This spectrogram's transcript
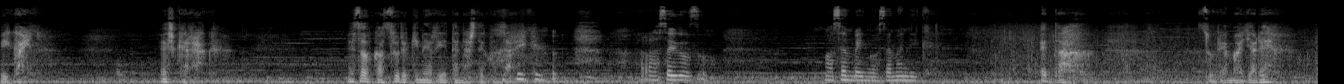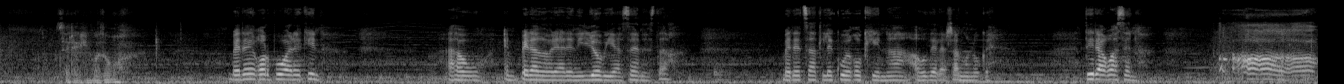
Bikain. Eskerrak. Ez daukat zurekin herrietan hasteko zarrik. arrazoi duzu. Mazen behingo hemendik. Eta zure maiare, zer egingo dugu? Bere gorpuarekin. Hau, enperadorearen hilobia zen, ezta? Beretzat leku egokiena hau dela esango nuke. Tira guazen. Ah,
